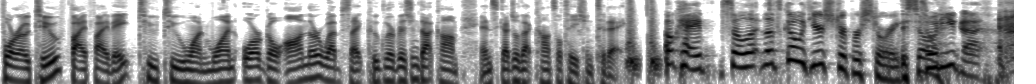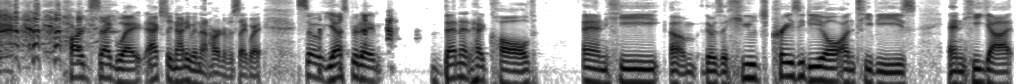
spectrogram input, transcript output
402 558 2211, or go on their website, kuglervision.com, and schedule that consultation today. Okay, so let, let's go with your stripper story. So- so what do you got? hard segue. Actually, not even that hard of a segue. So yesterday, Bennett had called, and he um, there was a huge crazy deal on TVs, and he got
